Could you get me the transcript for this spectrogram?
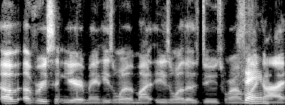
of of recent year, man. He's one of my he's one of those dudes where I'm Same. like I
